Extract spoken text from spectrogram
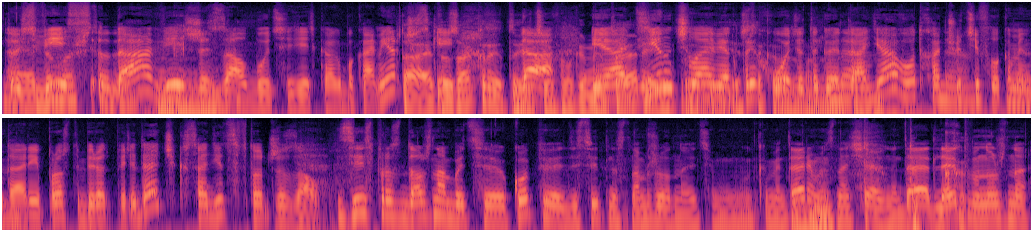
Да, то есть я думаю, весь, что да, да. весь же зал будет сидеть как бы коммерческий. Да, это закрытые Да, и тифлокомментарии, один человек приходит и говорит, Да. а я вот хочу Да. тифлокомментарий. Просто берет передатчик и садится в тот же зал. Здесь просто должна быть э, копия, действительно снабженная этим комментарием Мгм. изначально, да, Так для этого нужно,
